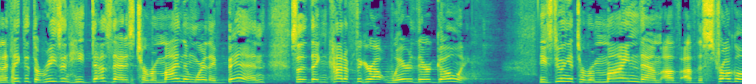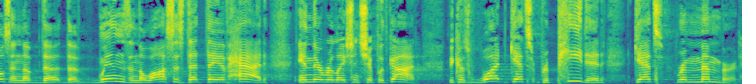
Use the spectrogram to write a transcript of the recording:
And I think that the reason he does that is to remind them where they've been so that they can kind of figure out where they're going. He's doing it to remind them of, of the struggles and the, the, the wins and the losses that they have had in their relationship with God. Because what gets repeated gets remembered.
